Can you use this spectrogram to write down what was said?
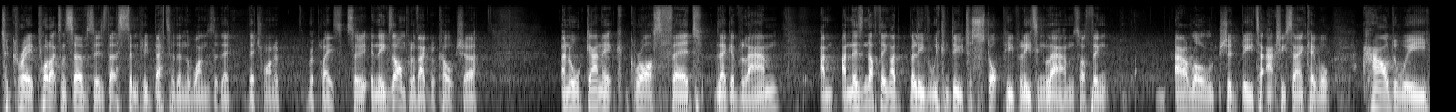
to create products and services that are simply better than the ones that they're, they're trying to replace. So in the example of agriculture, an organic grass-fed leg of lamb, and, and there's nothing I believe we can do to stop people eating lamb. So I think our role should be to actually say, okay, well, how do we,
